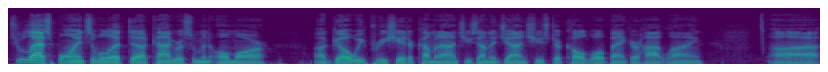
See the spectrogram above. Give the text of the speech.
Two last points, and we'll let uh, Congresswoman Omar uh, go. We appreciate her coming on. She's on the John Schuster Coldwell Banker Hotline. Uh,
